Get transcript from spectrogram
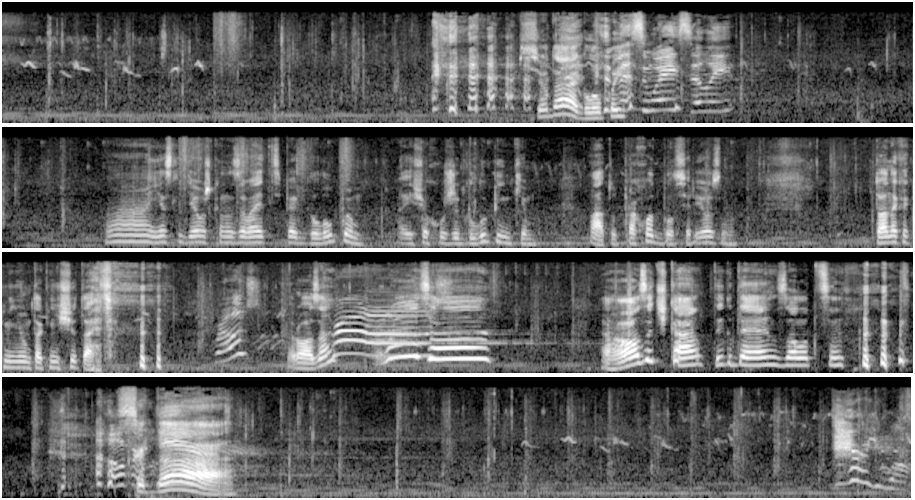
Сюда, глупый. А, если девушка называет тебя глупым, а еще хуже глупеньким. А, тут проход был, серьезно. То она как минимум так не считает. Роза? Роза! Розочка, ты где, золотце? Сюда!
